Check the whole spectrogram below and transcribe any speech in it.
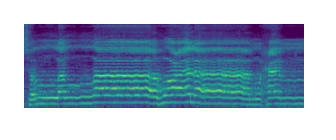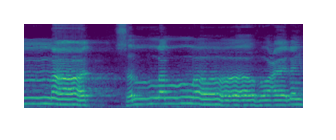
صلى الله على محمد صلى الله عليه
